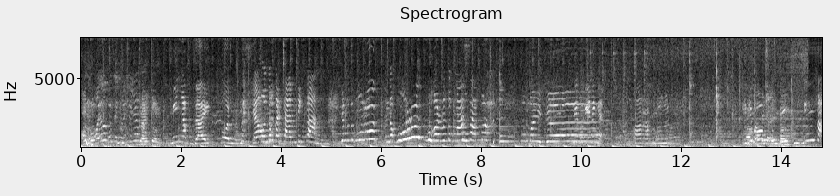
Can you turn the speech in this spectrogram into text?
Olive oil bahasa Indonesia nya? Zaitun. Minyak zaitun. Yang untuk kecantikan. yang untuk mulut. Untuk ngurut, bukan untuk masak. Oh my god. Ini pakai ini nggak? parah banget. Ini bawang putih minta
